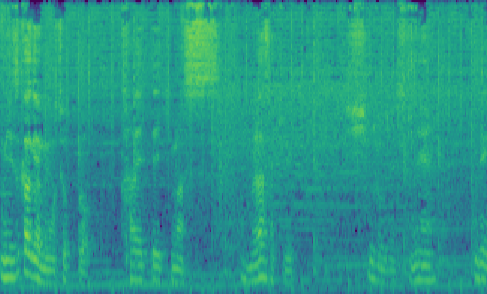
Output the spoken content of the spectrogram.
水加減もちょっと変えていきます。紫、白ですね。で、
